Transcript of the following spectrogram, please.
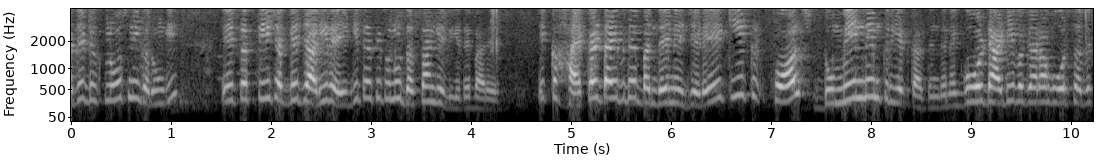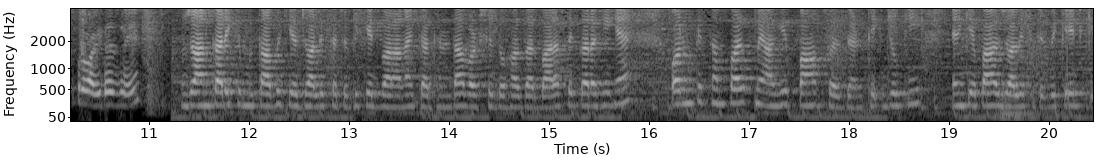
ਅਜੇ ਡਿਸਕਲੋਸ ਨਹੀਂ ਕਰੂੰਗੀ ਇਹ ਤਫਤੀਸ਼ ਅੱਗੇ ਜਾਰੀ ਰਹੇਗੀ ਤੇ ਅਸੀਂ ਤੁਹਾਨੂੰ ਦੱਸਾਂਗੇ ਵੀ ਇਹਦੇ ਬਾਰੇ ਇੱਕ ਹੈਕਰ ਟਾਈਪ ਦੇ ਬੰਦੇ ਨੇ ਜਿਹੜੇ ਕਿ ਇੱਕ ਫਾਲਸ ਡੋਮੇਨ ਨੇਮ ਕ੍ਰੀਏਟ ਕਰ ਦਿੰਦੇ ਨੇ ਗੋ ਡੈਡੀ ਵਗੈरह ਹੋਰ सर्विस प्रोवाइडर्स ने। जानकारी के मुताबिक ये जाली सर्टिफिकेट बनाने का धंधा वर्ष 2012 से कर रही हैं और उनके संपर्क में आगे 500 एजेंट थे, जो कि इनके पास जाली सर्टिफिकेट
